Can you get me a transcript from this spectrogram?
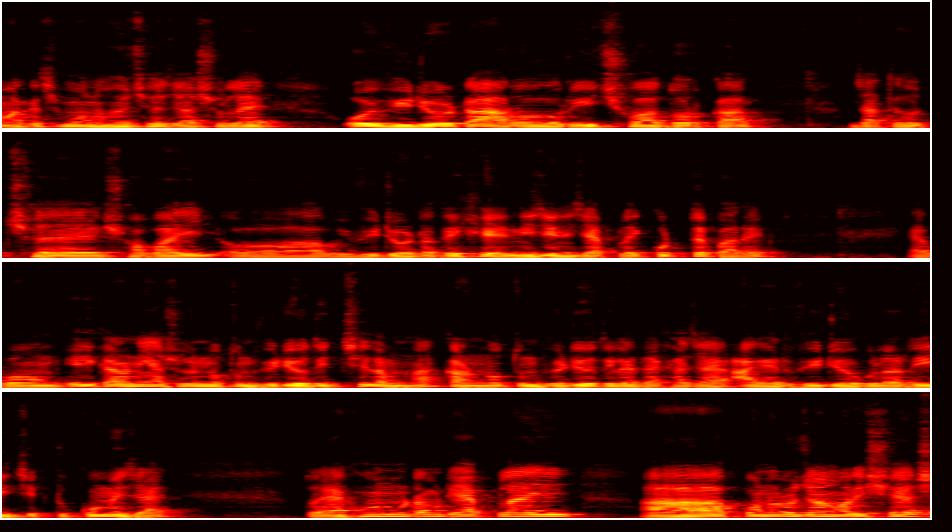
আমার কাছে মনে হয়েছে যে আসলে ওই ভিডিওটা আরও রিচ হওয়া দরকার। যাতে হচ্ছে সবাই ওই ভিডিওটা দেখে নিজে নিজে অ্যাপ্লাই করতে পারে। এবং এই কারণেই আসলে নতুন ভিডিও দিচ্ছিলাম না, কারণ নতুন ভিডিও দিলে দেখা যায় আগের ভিডিওগুলো রিচ একটু কমে যায়। তো এখন মোটামুটি অ্যাপ্লাই পনেরো জানুয়ারি শেষ,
